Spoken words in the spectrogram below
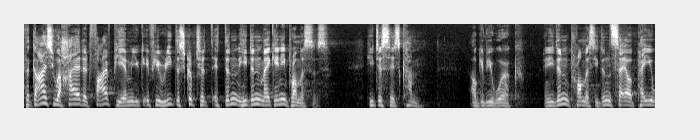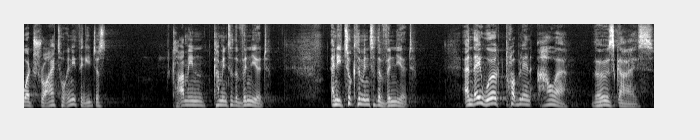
the guys who were hired at 5 p.m., you, if you read the scripture, it didn't, he didn't make any promises. He just says, Come, I'll give you work. And he didn't promise, he didn't say, I'll pay you what's right or anything. He just climb in, come into the vineyard. And he took them into the vineyard. And they worked probably an hour, those guys.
